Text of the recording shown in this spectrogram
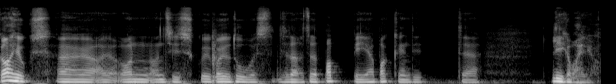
kahjuks äh, on, on siis koju tuues seda, seda pappi ja pakendit äh, liiga palju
